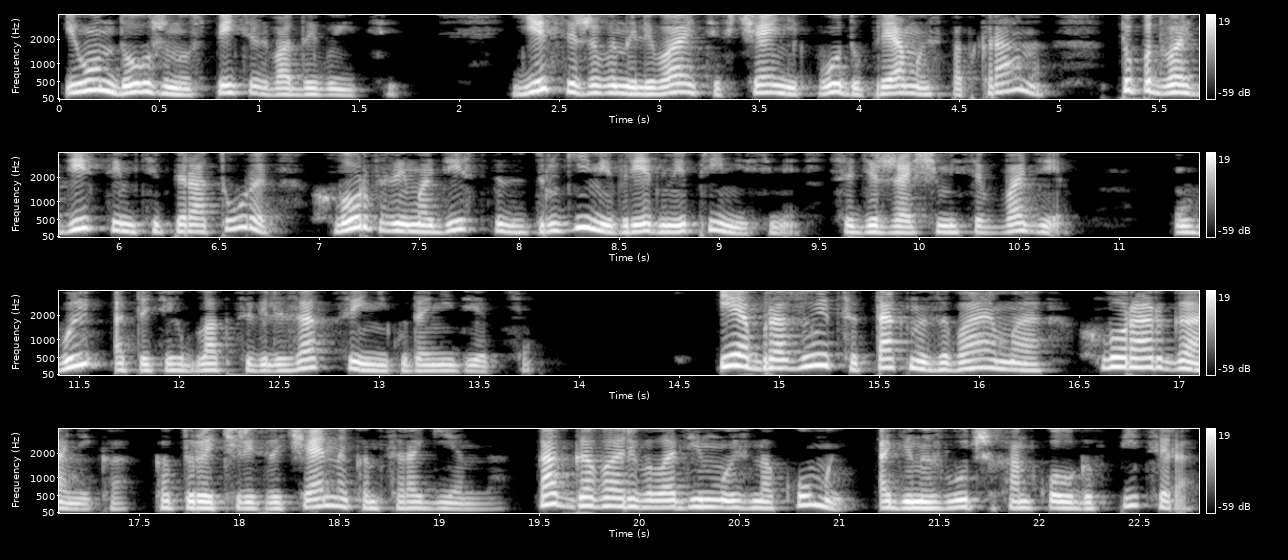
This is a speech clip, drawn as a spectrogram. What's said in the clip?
и он должен успеть из воды выйти. Если же вы наливаете в чайник воду прямо из-под крана, то под воздействием температуры хлор взаимодействует с другими вредными примесями, содержащимися в воде. Увы, от этих благ цивилизации никуда не деться и образуется так называемая хлороорганика, которая чрезвычайно канцерогенна. Как говаривал один мой знакомый, один из лучших онкологов Питера,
